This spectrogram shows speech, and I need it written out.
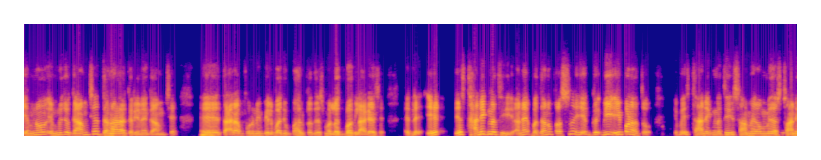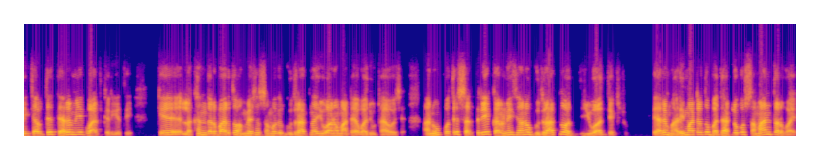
એમનું એમનું જે ગામ છે ધનાળા કરીને ગામ છે એ તારાપુર તારાપુરની પેલી બાજુ ભાલ પ્રદેશમાં લગભગ લાગે છે. એટલે એ એ સ્થાનિક નથી. અને બધાનો પ્રશ્ન એ બી એ પણ હતો કે ભાઈ સ્થાનિક નથી સામેનો ઉમેદવાર સ્થાનિક છે. ત્યારે મેં એક વાત કરી હતી કે લખન દરબાર તો હંમેશા સમગ્ર ગુજરાતના યુવાનો માટે અવાજ ઉઠાવ્યો છે. અને હું પોતે ક્ષત્રિય કરણી છે આનો ગુજરાતનો યુવા અધ્યક્ષ છું. ત્યારે મારી માટે તો બધા જ લોકો સમાંતર હોય.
